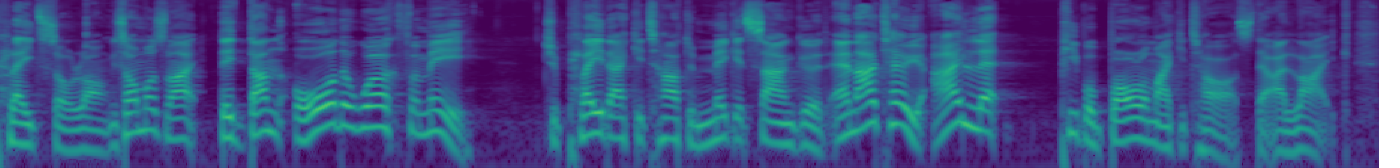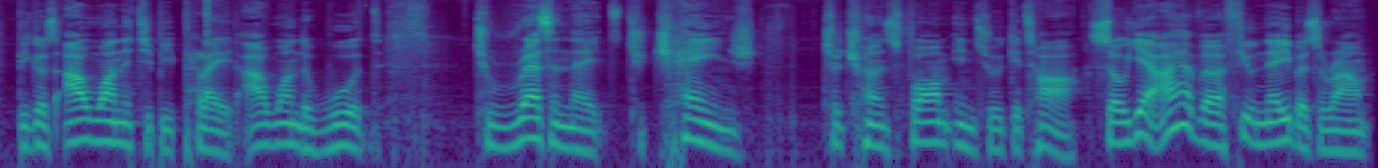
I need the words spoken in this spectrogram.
played so long. It's almost like they've done all the work for me to play that guitar to make it sound good. And i tell you i let people borrow my guitars that i like because i want it to be played. I want the wood to resonate to change to transform into a guitar. So yeah i have a few neighbors around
